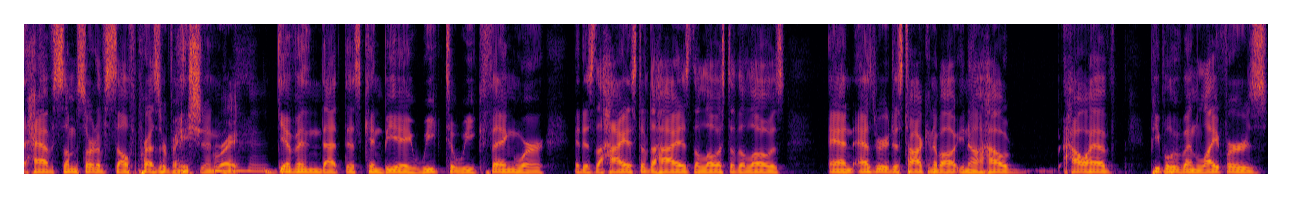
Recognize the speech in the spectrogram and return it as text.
have some sort of self-preservation right mm-hmm. given that this can be a week to week thing where it is the highest of the highs the lowest of the lows and as we were just talking about you know how how have people who've been lifers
